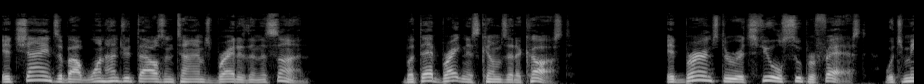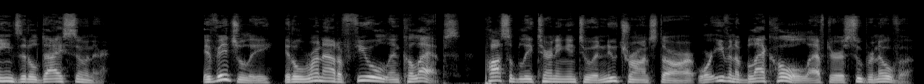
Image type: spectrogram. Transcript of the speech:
It shines about 100,000 times brighter than the sun. But that brightness comes at a cost. It burns through its fuel super fast, which means it'll die sooner. Eventually, it'll run out of fuel and collapse, possibly turning into a neutron star or even a black hole after a supernova.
